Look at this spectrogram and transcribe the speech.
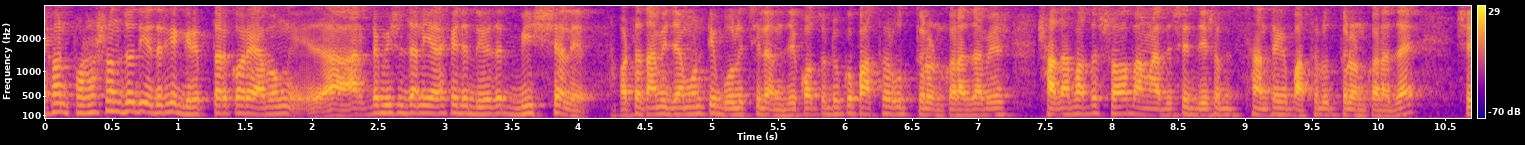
এখন প্রশাসন যদি এদেরকে গ্রেপ্তার করে এবং আরেকটা বিষয় জানিয়ে রাখে যে দুই হাজার বিশ সালে, অর্থাৎ আমি যেমনটি বলেছিলাম যে কতটুকু পাথর উত্তোলন করা যাবে, সাদা পাথর সহ বাংলাদেশের যেসব স্থান থেকে পাথর উত্তোলন করা যায়, সে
